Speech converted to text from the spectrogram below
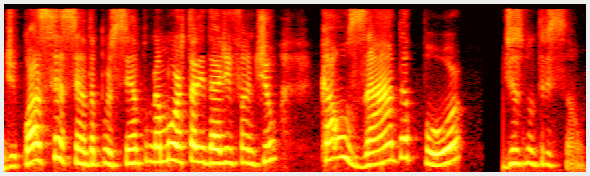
de quase 60% na mortalidade infantil causada por desnutrição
